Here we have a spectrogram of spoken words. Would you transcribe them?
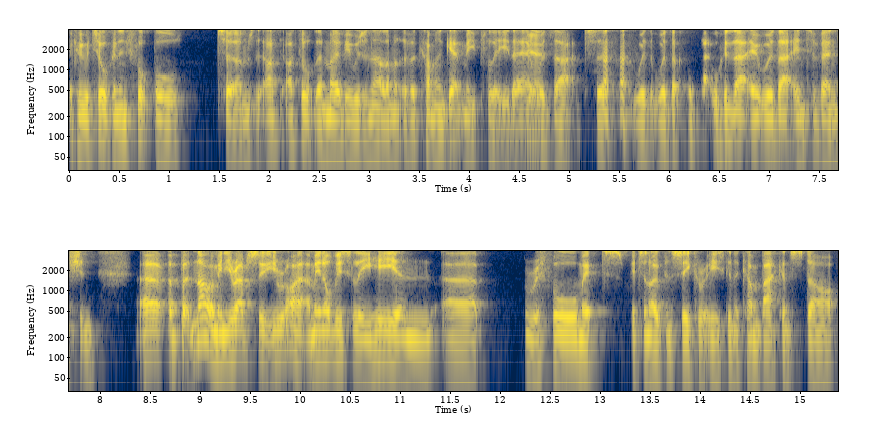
if we were talking in football terms, I, I, thought there maybe was an element of a "come and get me" plea there yes. with that, uh, with, with, that, with that with that intervention. Uh, but no, I mean you're absolutely right. I mean, obviously he and uh, reform. It's it's an open secret. He's going to come back and start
